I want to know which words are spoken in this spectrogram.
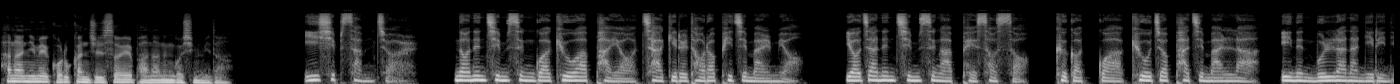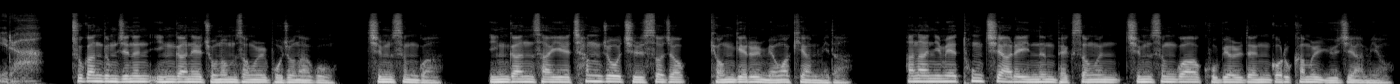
하나님의 거룩한 질서에 반하는 것입니다. 23절. 너는 짐승과 교합하여 자기를 더럽히지 말며 여자는 짐승 앞에 서서 그것과 교접하지 말라. 이는 문란한 일이니라. 수간 금지는 인간의 존엄성을 보존하고 짐승과 인간 사이의 창조 질서적 경계를 명확히 합니다. 하나님의 통치 아래 있는 백성은 짐승과 구별된 거룩함을 유지하며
